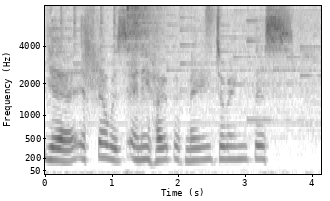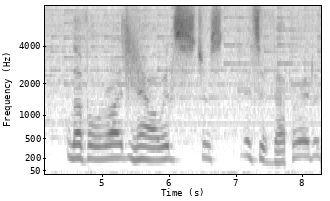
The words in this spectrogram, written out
yeah, if there was any hope of me doing this level right now, it's just it's evaporated.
